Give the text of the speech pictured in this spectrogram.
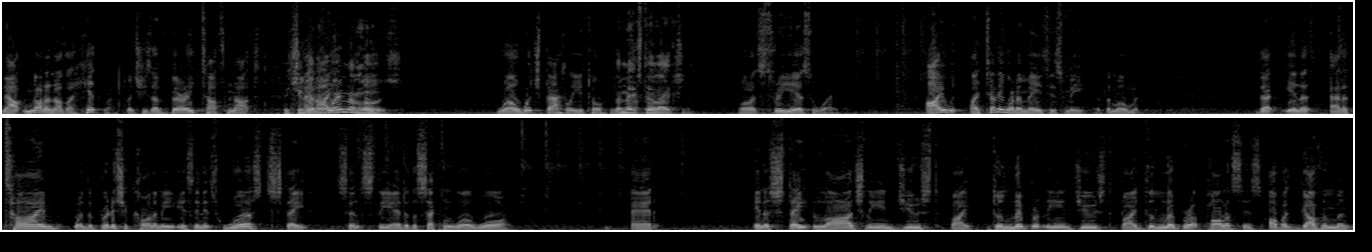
Now, not another Hitler, but she's a very tough nut. Is she going to win or lose? Well, which battle are you talking The about? next election. Well, it's three years away. I, tell you what amazes me at the moment. That in a, at a time when the British economy is in its worst state since the end of the Second World War, and in a state largely induced by, deliberately induced by deliberate policies of a government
